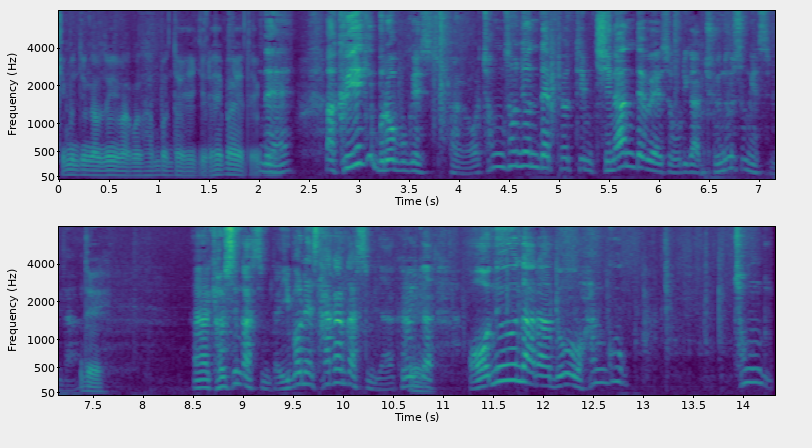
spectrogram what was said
김은중 감독님하고 한 번 더 얘기를 해봐야 되고. 네. 아그 얘기 물어보고 싶어요. 청소년 대표팀 지난 대회에서 우리가 준우승했습니다. 네. 아, 결승 갔습니다. 이번에 4강 갔습니다. 그러니까 네. 어느 나라도 한국 청,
